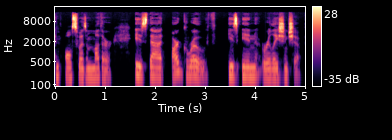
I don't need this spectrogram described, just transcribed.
and also as a mother, is that our growth is in relationship.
